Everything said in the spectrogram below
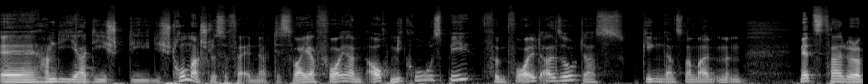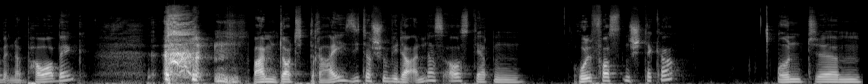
äh, haben die ja die, die, die Stromanschlüsse verändert. Das war ja vorher auch Micro-USB, 5 Volt also, das ging ganz normal mit einem Netzteil oder mit einer Powerbank. Beim Dot 3 sieht das schon wieder anders aus. Der hat einen Hohlpfostenstecker. Und ähm,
